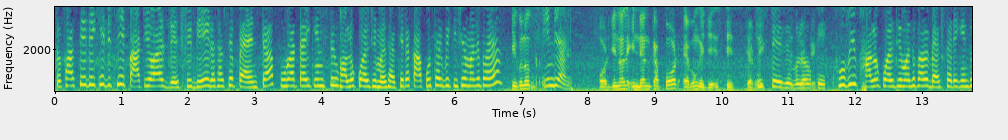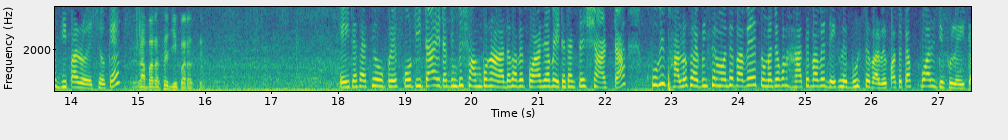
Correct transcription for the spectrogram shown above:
তো ফার্স্টেই দেখিয়ে দিচ্ছি পার্টি ওয়ার ড্রেসটি দিয়ে এটা থাকছে প্যান্টটা। পুরাটাই কিন্তু ভালো কোয়ালিটির মধ্যে থাকছে। এটা কাপড় থাকবে কিসের মধ্যে ভাইয়া? এগুলো ইন্ডিয়ান অরিজিনাল ইন্ডিয়ান কাপড় এবং এই যে স্টিচ স্টেজেবল ওকে খুবই ভালো কোয়ালিটির মধ্যে পাবে ব্যাক সাইডে কিন্তু জিপার রয়েছে ওকে রাবার আছে জিপার আছে। এইটা থাকছে উপরে কোটিটা এটা কিন্তু সম্পূর্ণ আলাদাভাবে পরা যাবে এটা থাকছে শার্টটা। খুবই ভালো ফ্যাব্রিক্সের মধ্যে পাবে তোমরা যখন হাতে পাবে দেখলে বুঝতে পারবে কতটা কোয়ালিটিফুল এইটা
